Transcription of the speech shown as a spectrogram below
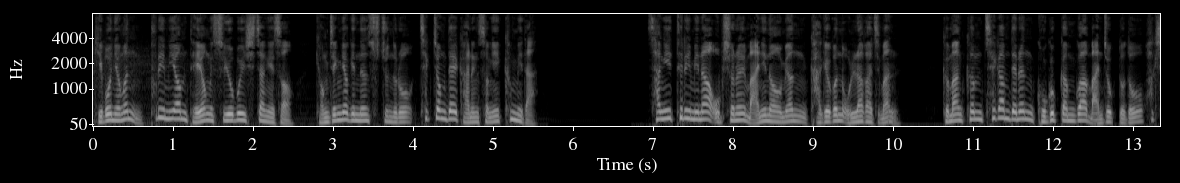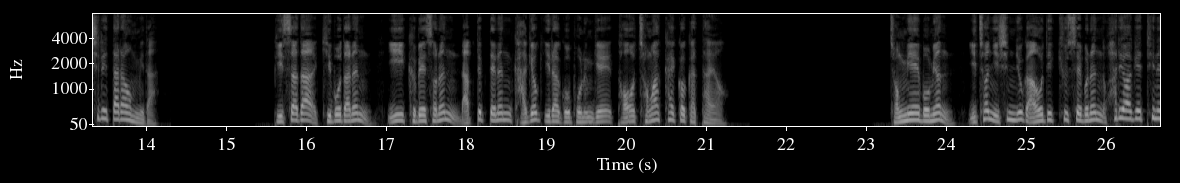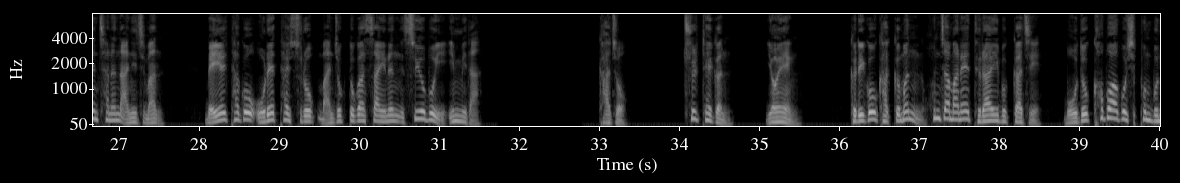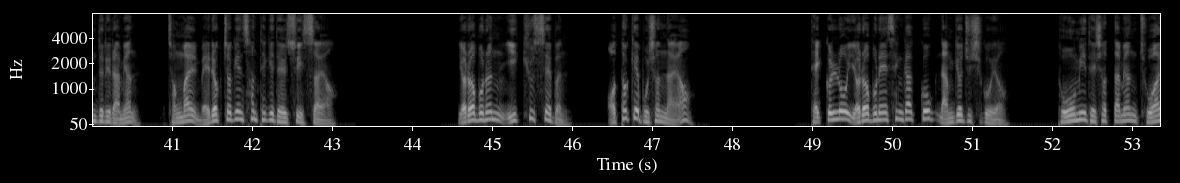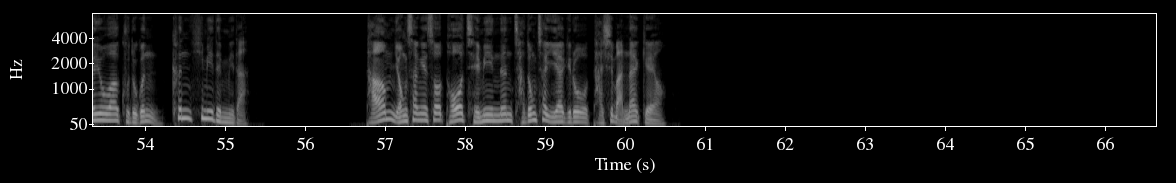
기본형은 프리미엄 대형 SUV 시장에서 경쟁력 있는 수준으로 책정될 가능성이 큽니다. 상위 트림이나 옵션을 많이 넣으면 가격은 올라가지만 그만큼 체감되는 고급감과 만족도도 확실히 따라옵니다. 비싸다 기보다는 이 급에서는 납득되는 가격이라고 보는 게 더 정확할 것 같아요. 정리해보면 2026 아우디 Q7은 화려하게 튀는 차는 아니지만 매일 타고 오래 탈수록 만족도가 쌓이는 SUV입니다. 가족, 출퇴근, 여행, 그리고 가끔은 혼자만의 드라이브까지 모두 커버하고 싶은 분들이라면 정말 매력적인 선택이 될 수 있어요. 여러분은 이 Q7 어떻게 보셨나요? 댓글로 여러분의 생각 꼭 남겨주시고요. 도움이 되셨다면 좋아요와 구독은 큰 힘이 됩니다. 다음 영상에서 더 재미있는 자동차 이야기로 다시 만날게요.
